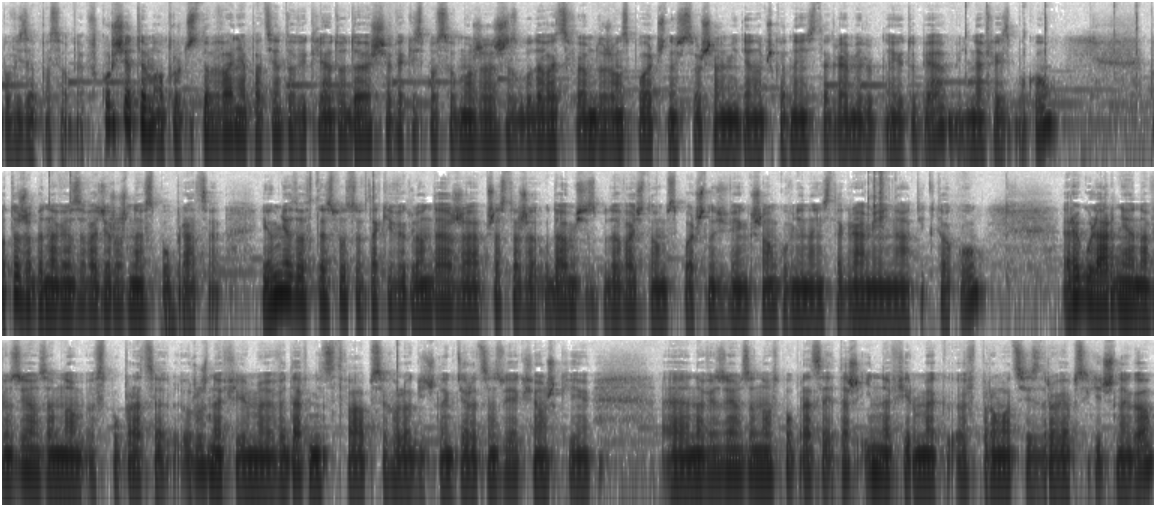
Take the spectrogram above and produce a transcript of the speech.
bo widzę po sobie. W kursie tym oprócz zdobywania pacjentów i klientów dowiesz się w jaki sposób możesz zbudować swoją dużą społeczność social media, na przykład na Instagramie lub na YouTubie i na Facebooku po to, żeby nawiązywać różne współprace. I u mnie to w ten sposób taki wygląda, że przez to, że udało mi się zbudować tą społeczność większą, głównie na Instagramie i na TikToku, regularnie nawiązują ze mną współpracę różne firmy, wydawnictwa psychologiczne, gdzie recenzuję książki, E, nawiązują ze mną współpracę też inne firmy w promocji zdrowia psychicznego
